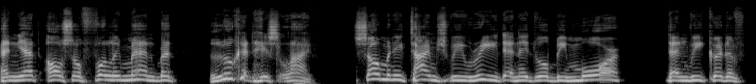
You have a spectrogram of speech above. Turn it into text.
and yet also fully man. But look at his life. So many times we read, and it will be more than we could have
